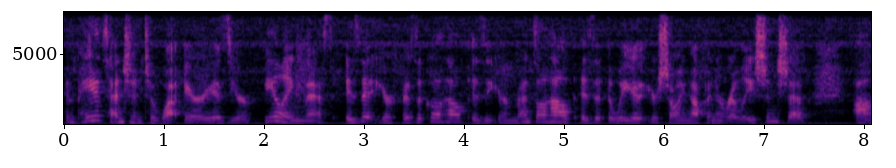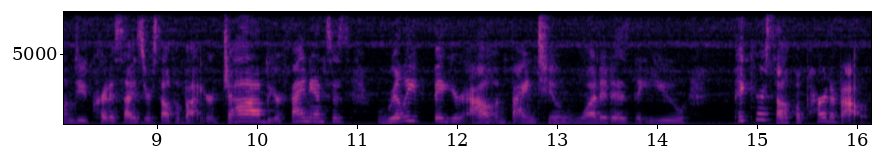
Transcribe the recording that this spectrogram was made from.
And pay attention to what areas you're feeling this. Is it your physical health? Is it your mental health? Is it the way that you're showing up in a relationship? Um, do you criticize yourself about your job, your finances? Really figure out and fine tune what it is that you pick yourself apart about.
